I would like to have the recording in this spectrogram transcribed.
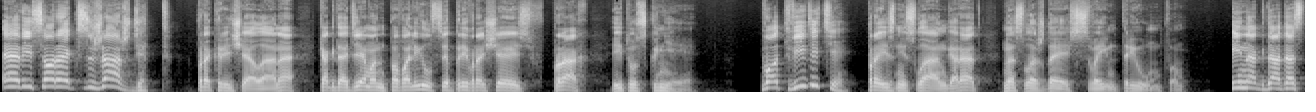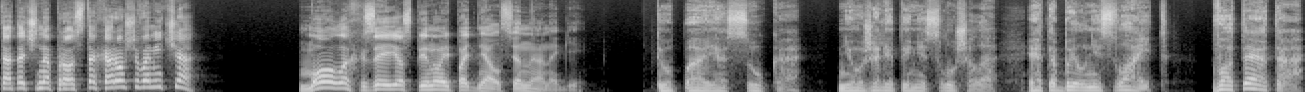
«Эвисорекс жаждет!» — прокричала она, когда демон повалился, превращаясь в прах и тускнее. «Вот видите?» — произнесла Ангарат, наслаждаясь своим триумфом. «Иногда достаточно просто хорошего меча». Молох за ее спиной поднялся на ноги. «Тупая сука! Неужели ты не слушала? Это был не слайд! Вот это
